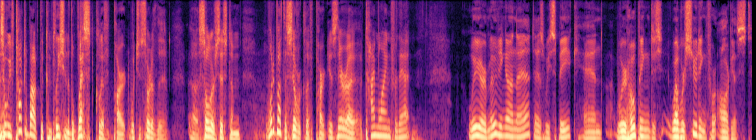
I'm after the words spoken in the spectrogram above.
So we've talked about the completion of the Westcliffe part, which is sort of the uh, solar system. What about the Silvercliff part? Is there a timeline for that? We are moving on that as we speak, and we're hoping to. Sh- well, we're shooting for August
